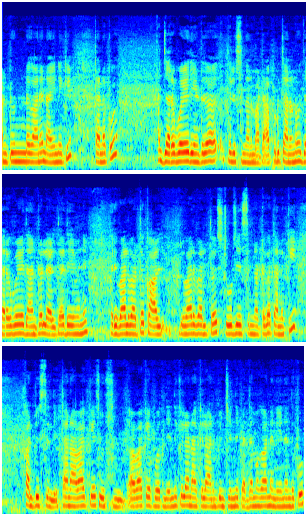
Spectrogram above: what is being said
అంటుండగానే నయనికి తనకు జరగబోయేది ఏంటిదో తెలుస్తుందనమాట అప్పుడు తనను జరగబోయే దాంట్లో లలితాదేవిని రివాల్వర్తో కాల్ రివాల్వర్తో స్టూర్ చేస్తున్నట్టుగా తనకి కనిపిస్తుంది. తను అవాకే చూస్తుంది అవాకే పోతుంది. ఎందుకు ఇలా నాకు ఇలా అనిపించింది? పెద్దమ్మ గారిని నేనెందుకు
